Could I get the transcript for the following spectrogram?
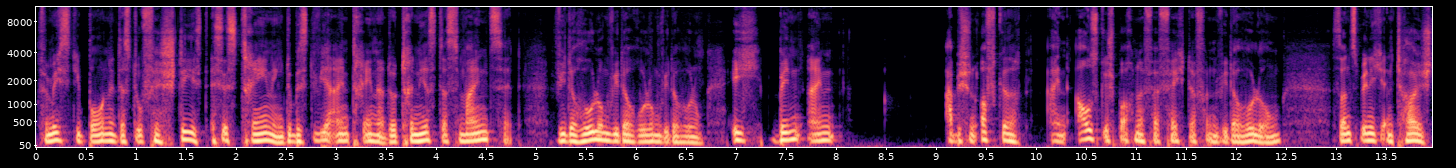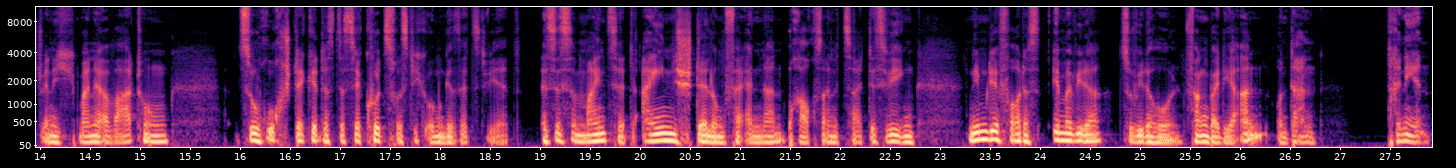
Für mich ist die Bohne, dass du verstehst, es ist Training. Du bist wie ein Trainer. Du trainierst das Mindset. Wiederholung, Wiederholung, Wiederholung. Ich bin ein, habe ich schon oft gesagt, ein ausgesprochener Verfechter von Wiederholung. Sonst bin ich enttäuscht, wenn ich meine Erwartungen zu hoch stecke, dass das sehr kurzfristig umgesetzt wird. Es ist ein Mindset. Einstellung verändern braucht seine Zeit. Deswegen nimm dir vor, das immer wieder zu wiederholen. Fang bei dir an und dann trainieren.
